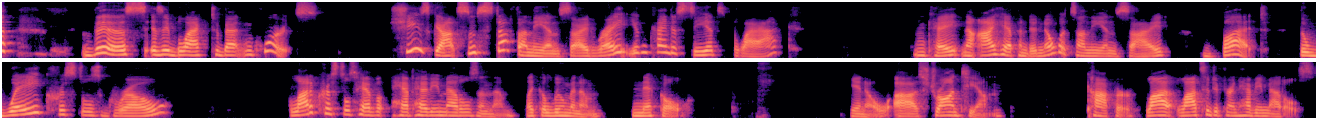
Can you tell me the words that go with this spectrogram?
this is a black Tibetan quartz. She's got some stuff on the inside, right? You can kind of see it's black. Okay, now I happen to know what's on the inside, but the way crystals grow, a lot of crystals have, have heavy metals in them, like aluminum, nickel, you know, uh, strontium, copper, lot, lots of different heavy metals.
